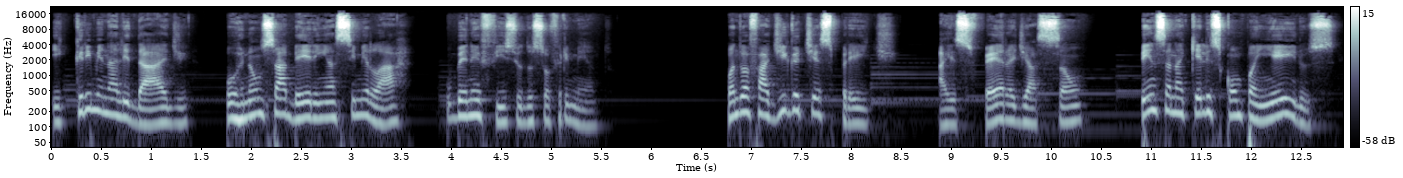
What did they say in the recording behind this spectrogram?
e criminalidade por não saberem assimilar o benefício do sofrimento. Quando a fadiga te espreite, a esfera de ação, pensa naqueles companheiros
